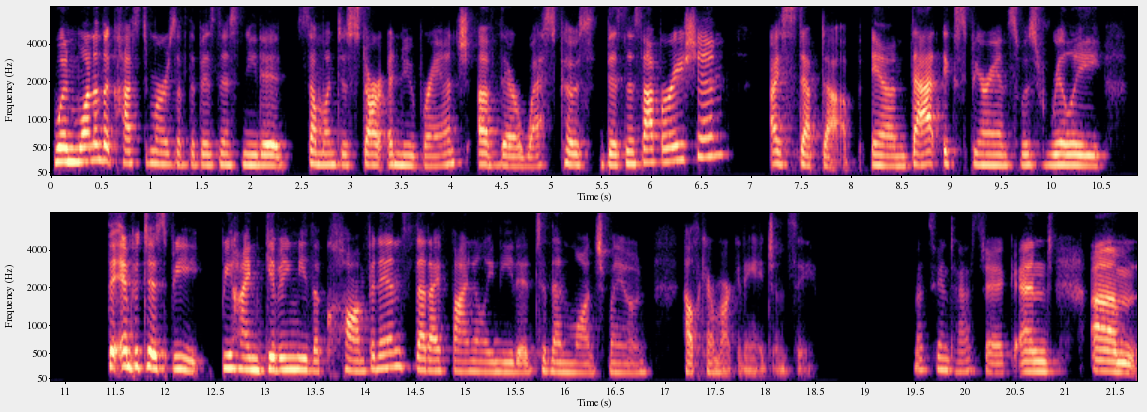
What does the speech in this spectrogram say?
when one of the customers of the business needed someone to start a new branch of their West Coast business operation, I stepped up. And that experience was really the impetus be behind giving me the confidence that I finally needed to then launch my own healthcare marketing agency. That's fantastic. And um,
